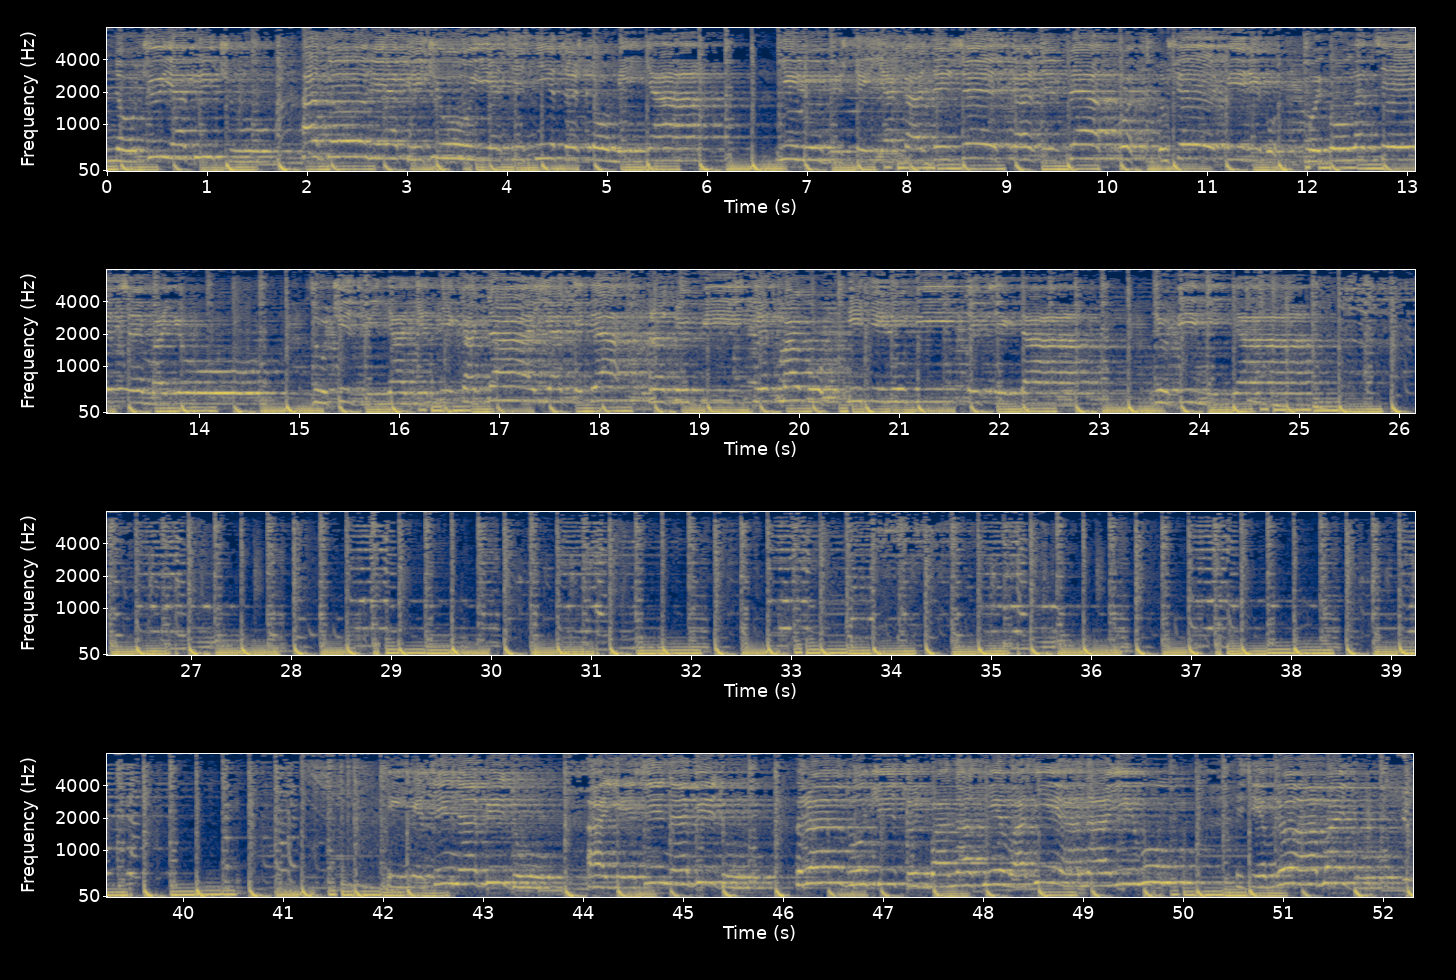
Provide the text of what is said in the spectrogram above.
Ночью я кричу, а горе я кричу, если снится, что меня 这辈子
